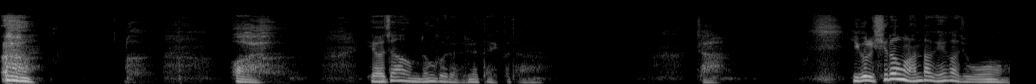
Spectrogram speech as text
와 여자 음성 소리가 들렸다 했거든. 자 이걸 실험을 한다고 해가지고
